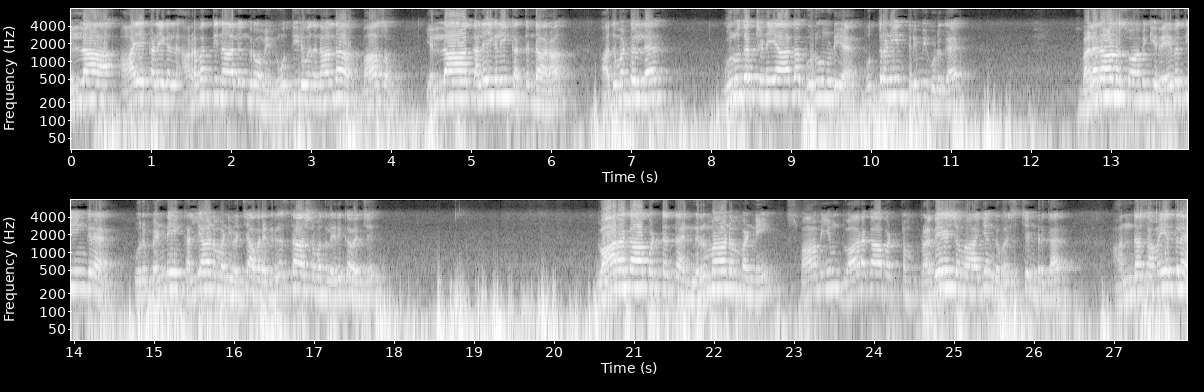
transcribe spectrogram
எல்லா ஆயக்கலைகள் அறுபத்தி நாலுங்கிறோமே நூற்றி இருபது நாள் தான் வாசம். எல்லா கலைகளையும் கத்துண்டாரா? அது மட்டும் இல்லை குரு தட்சிணையாக குருவனுடைய புத்திரனையும் திரும்பி கொடுக்க பலராம சுவாமிக்கு ரேவதிங்கிற ஒரு பெண்ணையும் கல்யாணம் பண்ணி வச்சு அவரை கிரகஸ்தாசிரமத்தில் இருக்க வச்சு துவாரகாப்பட்டத்தை நிர்மாணம் பண்ணி சுவாமியும் துவாரகாப்பட்டம் பிரவேசமாகி அங்கே வசிச்சுட்டு இருக்கார் அந்த சமயத்தில்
